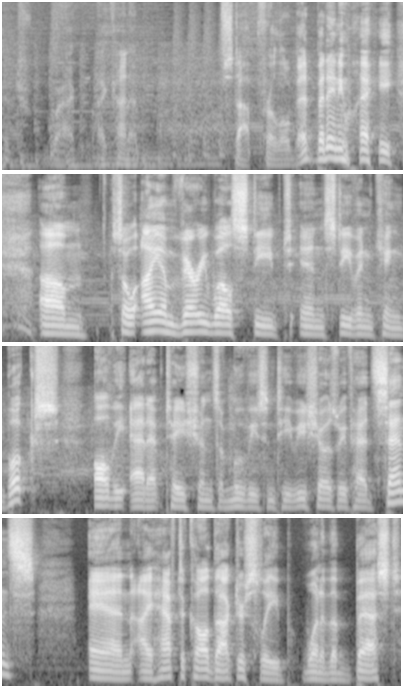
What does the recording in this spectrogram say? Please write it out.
which, where I, I kind of stopped for a little bit. But anyway, um, so I am very well steeped in Stephen King books, all the adaptations of movies and TV shows we've had since. And I have to call Doctor Sleep one of the best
